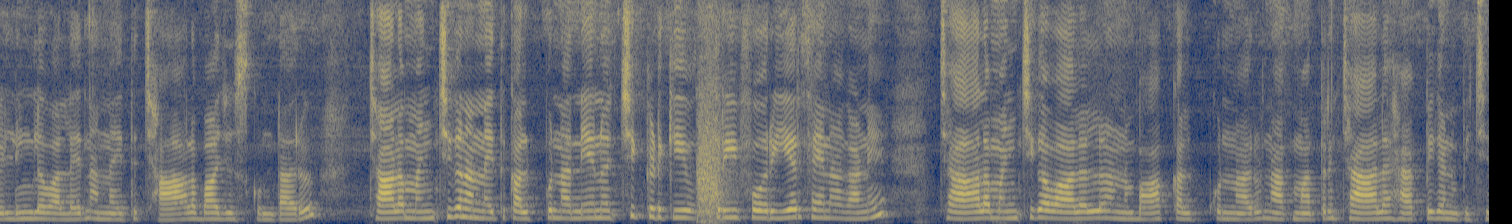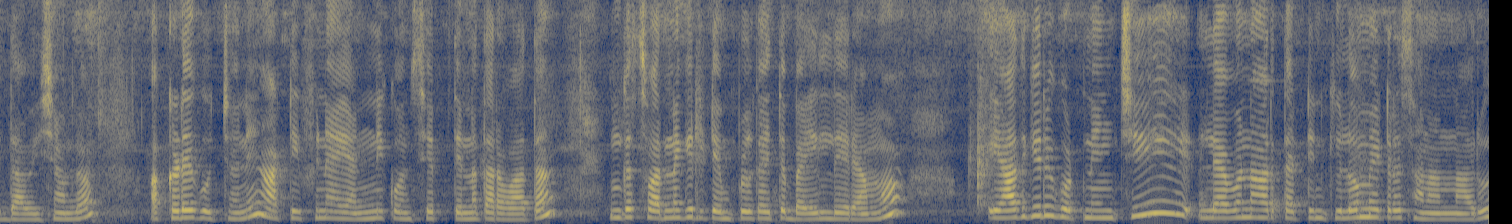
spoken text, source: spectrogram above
బిల్డింగ్లో వాళ్ళైతే నన్ను అయితే చాలా బాగా చూసుకుంటారు. చాలా మంచిగా నన్ను అయితే కలుపుకున్నారు. నేను వచ్చి ఇక్కడికి త్రీ ఫోర్ ఇయర్స్ అయినా కానీ చాలా మంచిగా వాళ్ళల్లో నన్ను బాగా కలుపుకున్నారు. నాకు మాత్రం చాలా హ్యాపీగా అనిపించింది ఆ విషయంలో. అక్కడే కూర్చొని ఆ టిఫిన్ అవన్నీ కొంతసేపు తిన్న తర్వాత ఇంకా స్వర్ణగిరి టెంపుల్కి అయితే బయలుదేరాము. యాదగిరి గుట్ట నుంచి లెవెన్ ఆర్ థర్టీన్ కిలోమీటర్స్ అని అన్నారు.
